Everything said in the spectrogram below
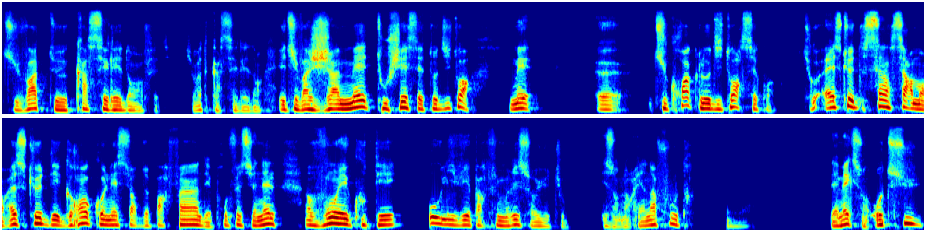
tu vas te casser les dents, en fait. Tu vas te casser les dents. Et tu vas jamais toucher cet auditoire. Mais euh, tu crois que l'auditoire, c'est quoi? Est-ce que, sincèrement, est-ce que des grands connaisseurs de parfums, des professionnels vont écouter Olivier Parfumerie sur YouTube? Ils en ont rien à foutre. Les mecs sont au-dessus.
